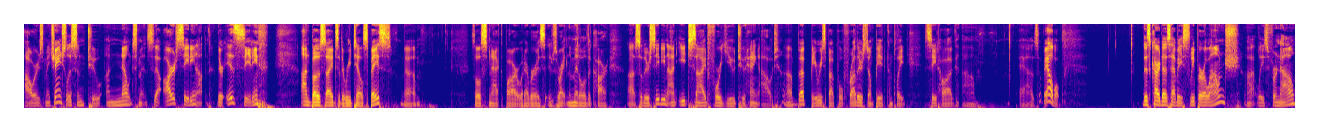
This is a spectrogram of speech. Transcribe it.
hours may change. Listen to announcements. There are seating. There is seating on both sides of the retail space. Um, this little snack bar or whatever is, is right in the middle of the car. Uh, so there's seating on each side for you to hang out. Uh, but be respectful for others. Don't be a complete seat hog um, as available. This car does have a sleeper lounge, uh, at least for now.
